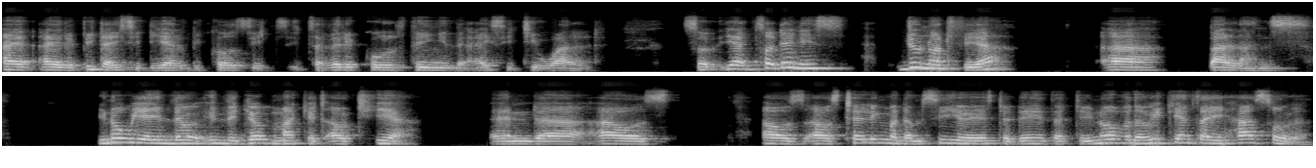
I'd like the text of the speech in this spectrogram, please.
I, I repeat ICDL because it's, it's a very cool thing in the ICT world. So yeah, so Dennis, do not fear, uh, balance. You know, we are in the in the job market out here, and uh, I was I was I was telling Madam CEO yesterday that you know over the weekends I hustle,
